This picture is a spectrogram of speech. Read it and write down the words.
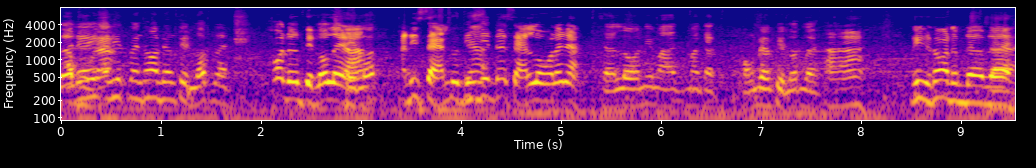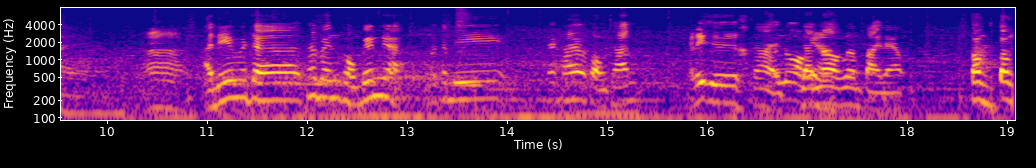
เริ่มอันผุนี้แล้ว อันนี้เป็นท่อเดิมติดรถเลย ข้อเดิมติดรถเลยเหรติอดรถอันนี้แสนชุดเนี้ยนิดๆนะแสนโลแล้วเนี่ยแสนโลนี่มามาจากของเดิมติดรถเลยอ่าฮะนี่คือท่อเดิมๆเลยใช่อ่าอันนี้มันจะถ้าเป็นของเบนซ์เนี่ย มันจะมีคล้ายๆกับสองชั้น อันนี้คือใช่ข้างนอกด้านเนี่ยนอกเริ่มไปแล้ว ต้องต้อง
